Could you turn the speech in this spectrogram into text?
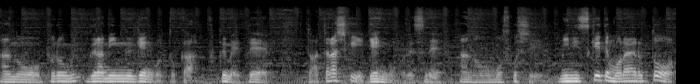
あのプログラミング言語とか含めて新しい言語をですねあのもう少し身につけてもらえると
